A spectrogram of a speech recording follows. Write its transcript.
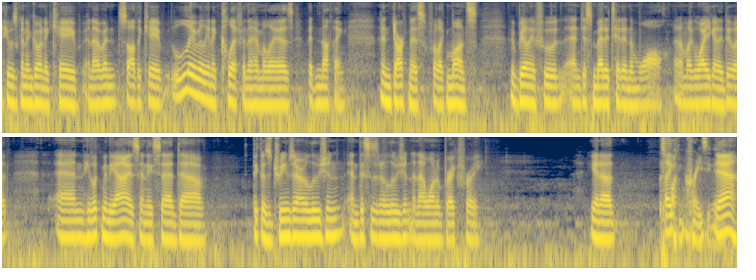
he was going to go in a cave, and I went saw the cave, literally in a cliff in the Himalayas, with nothing, in darkness for like months, with barely food, and just meditated in a wall. And I'm like, why are you going to do it? And he looked me in the eyes and he said. Uh, because dreams are an illusion and this is an illusion and I want to break free. You know, It's Like- fucking crazy, man. Yeah,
